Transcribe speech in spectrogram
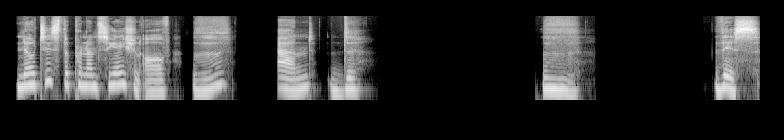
Notice the pronunciation of th and d. Th. This.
